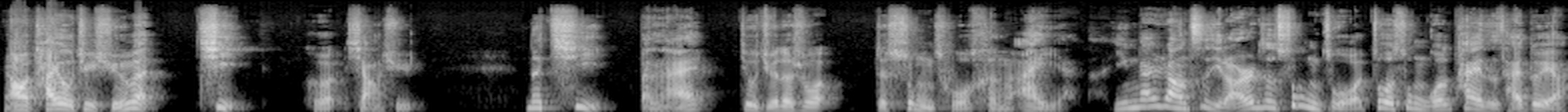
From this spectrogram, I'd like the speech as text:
然后他又去询问契和项须，那契本来就觉得说这宋痤很碍眼应该让自己的儿子宋佐做宋国的太子才对啊。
